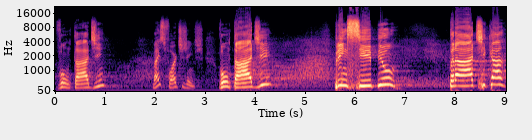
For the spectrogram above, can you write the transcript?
vontade, mais forte, gente. Vontade, princípio, prática,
